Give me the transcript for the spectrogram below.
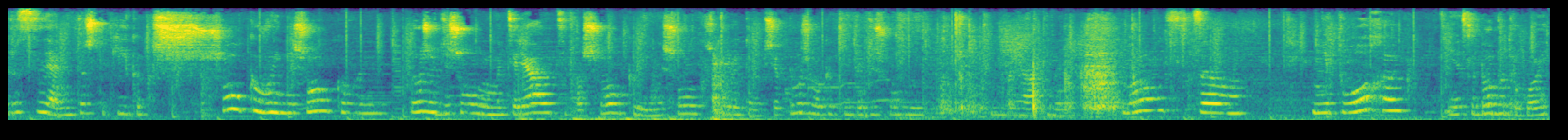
Трусы, они тоже такие, как шелковые, не шелковые. Тоже дешевый материал, типа шелк или не шелк. Что это вообще? Кружево какие-то дешевые, непонятные. Но в целом неплохо, если был бы другой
